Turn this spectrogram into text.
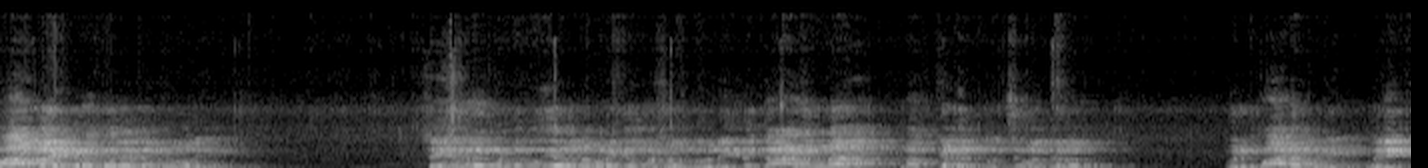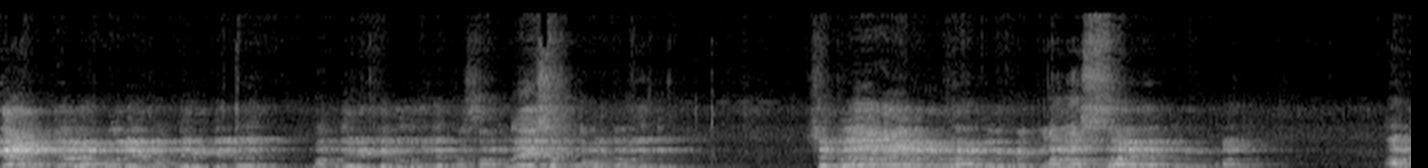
പാമ്പായി കിടക്കുമെന്നൊക്കെ നമ്മൾ പറഞ്ഞു പക്ഷെ എവരെ കൊണ്ട് പുതിയ തലമുറയ്ക്ക് ദോഷമൊന്നുമില്ല. ഇത് കാണുന്ന മക്കളും കൊച്ചുമക്കളും ഒരു പാഠം പഠിക്കും. ഒരിക്കലും എവരെ പോലെ മദ്യപിക്കരുത് മദ്യപിക്കരുത് എന്ന സന്ദേശം അവർക്ക് അവരിൽ നിന്ന് പക്ഷെ വേറെ ഒരു വിഭാഗം ക്ലാസ് ക്ലാസ്സായ ഒരു വിഭാഗം. അവർ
